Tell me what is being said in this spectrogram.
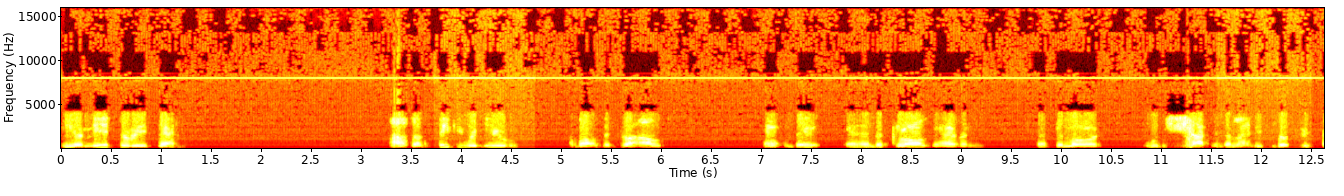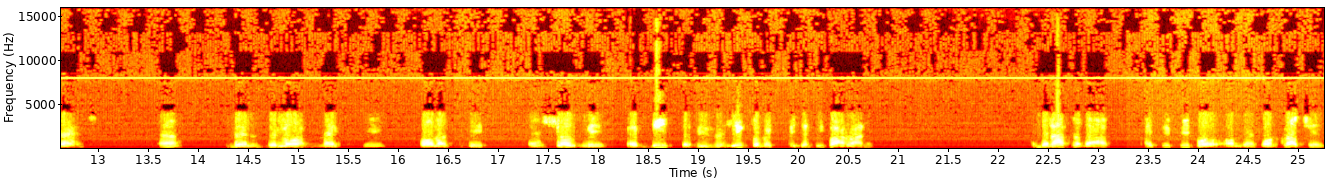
You need to repent. After speaking with you about the drought and the and the closed heaven that the Lord would shut in the land if you don't repent, uh, then the Lord makes me fall asleep and shows me a beast that is released from a cage and people are running. And then after that, I see people on their on crutches,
